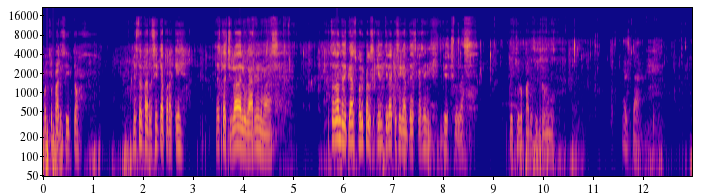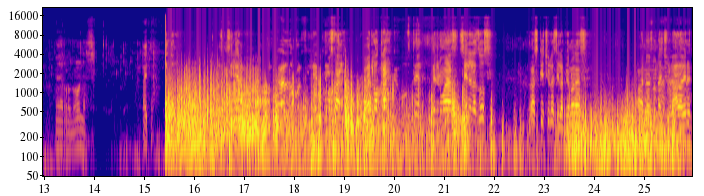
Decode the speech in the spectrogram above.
Otro parecito. Esta tardecita por aquí. Esta chulada de lugar, nomás. Estas van dedicadas por ahí para los que quieren tilapias gigantescas, miren. Qué chulas. Qué chulo parecito, miren. Ahí está. Perrononas. Ahí está. Las que salieron. Con caldo para el filete. ¿Cómo están? A ver la otra. Que gusten. Miren nomás, síguele las dos. Más que chulas y la piononas. Oh, no, no, una chulada, miren.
